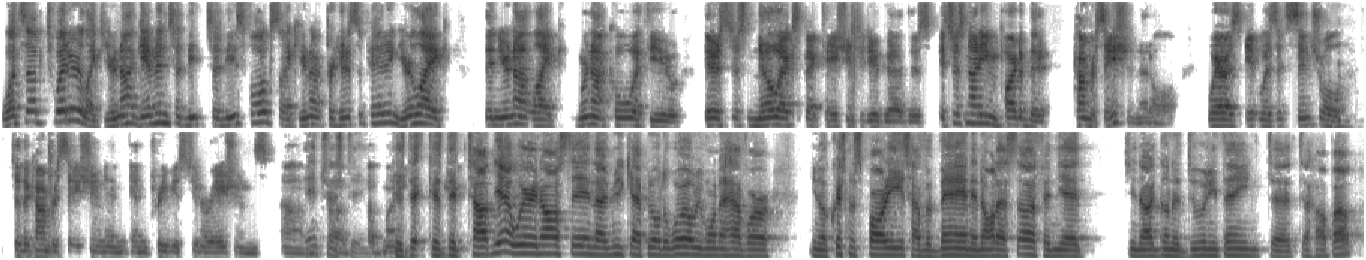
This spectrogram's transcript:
what's up twitter like you're not giving to the to these folks like you're not participating you're like then you're not like we're not cool with you there's just no expectation to do good there's it's just not even part of the conversation at all whereas it was central Mhm. to the conversation in, in previous generations um, Interesting. Because the, top, yeah, we're in Austin, the music capital of the world. We want to have our, you know, Christmas parties, have a band and all that stuff. And yet you're not going to do anything to, to help out.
